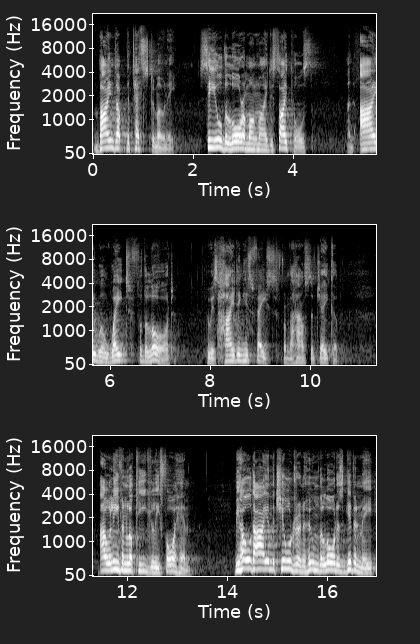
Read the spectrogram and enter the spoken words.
Bind up the testimony, seal the law among my disciples, and I will wait for the Lord who is hiding his face from the house of Jacob. I will even look eagerly for him. Behold, I and the children whom the Lord has given me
